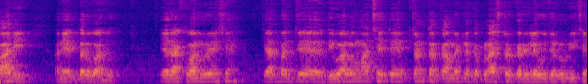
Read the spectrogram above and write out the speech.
બારી અને એક દરવાજો એ રાખવાનું રહેશે. ત્યારબાદ જે દિવાલોમાં છે તે ચણતર કામ એટલે કે પ્લાસ્ટર કરી લેવું જરૂરી છે.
